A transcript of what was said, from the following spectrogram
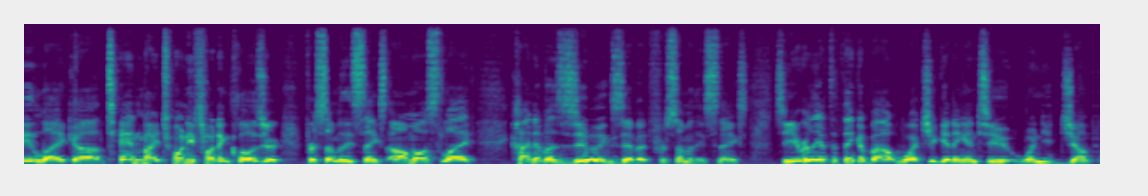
probably like a 10 by 20 foot enclosure for some of these snakes almost like kind of a zoo exhibit for some of these snakes. So you really have to think about what you're getting into when you jump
